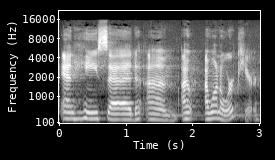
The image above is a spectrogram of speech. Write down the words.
and he said, um, I, I want to work here.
